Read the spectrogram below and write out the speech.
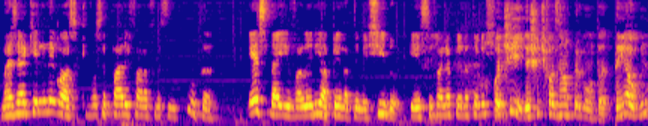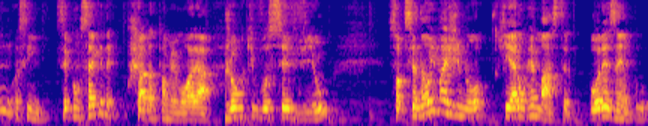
Mas é aquele negócio que você para e fala, fala assim, puta, esse daí valeria a pena ter mexido? Esse vale a pena ter mexido. Ô Ti, deixa eu te fazer uma pergunta. Tem algum, assim, você consegue puxar da tua memória jogo que você viu, só que você não imaginou que era um remaster? Por exemplo,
